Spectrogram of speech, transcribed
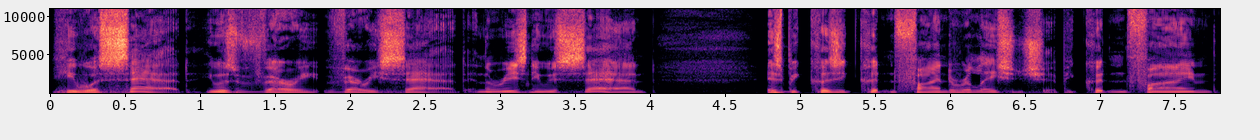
he was sad. He was very very sad, and the reason he was sad is because he couldn't find a relationship. He couldn't find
